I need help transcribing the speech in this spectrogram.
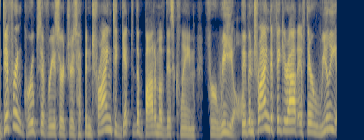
different groups of researchers have been trying to get to the bottom of this claim for real. They've been trying to figure out if there really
